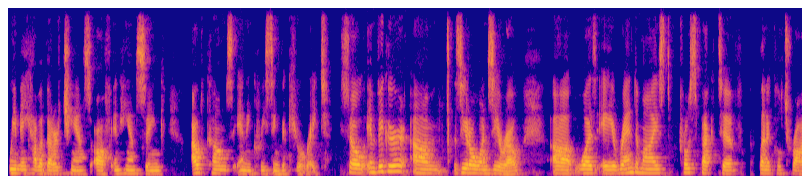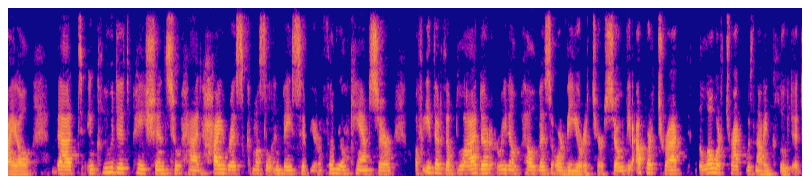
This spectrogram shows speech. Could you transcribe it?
we may have a better chance of enhancing outcomes and increasing the cure rate. So IMvigor um, 010 uh, was a randomized prospective clinical trial that included patients who had high risk muscle invasive urothelial cancer of either the bladder, renal pelvis, or the ureter. So the upper tract, the lower tract was not included.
